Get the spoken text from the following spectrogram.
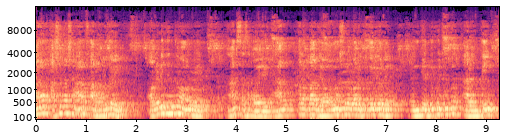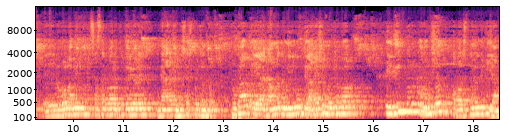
আর আশেপাশে আর ফারার ভিতরে অলরেডি কিন্তু আমার আর ওই আর খালাপা দেওয়াল মাসের ঘর একটু তৈরি করে এমনকি এদূর পর্যন্ত আর এমপি রুহুল আমিন সাসার ঘর একটু তৈরি করে আর এমপি শেষ পর্যন্ত। টোটাল এই এলাকা আমাদের মিনিমাম দুই আড়াইশো নব্বই ঘর। এই করুন মানুষের অবস্থানের দিকে ইয়াম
